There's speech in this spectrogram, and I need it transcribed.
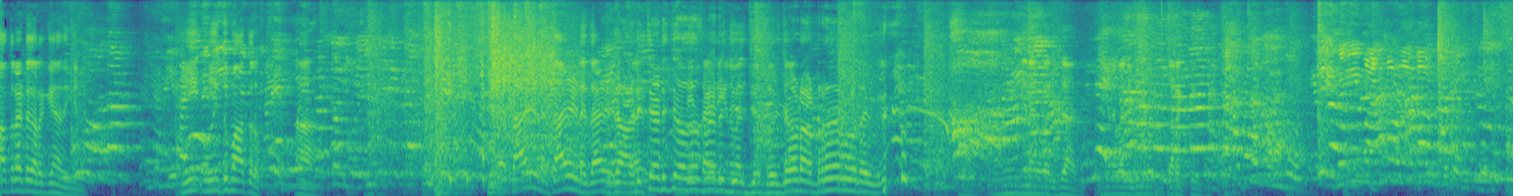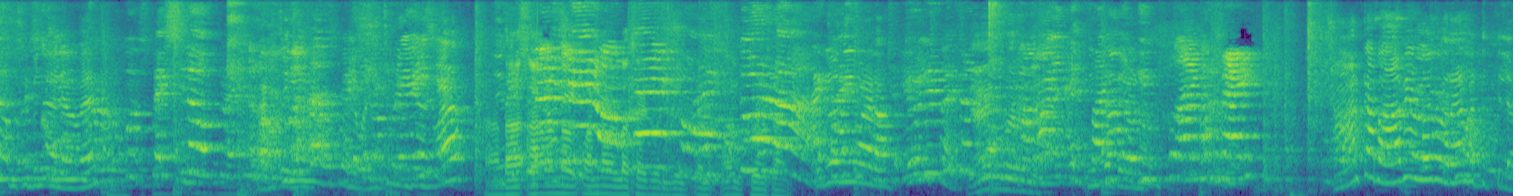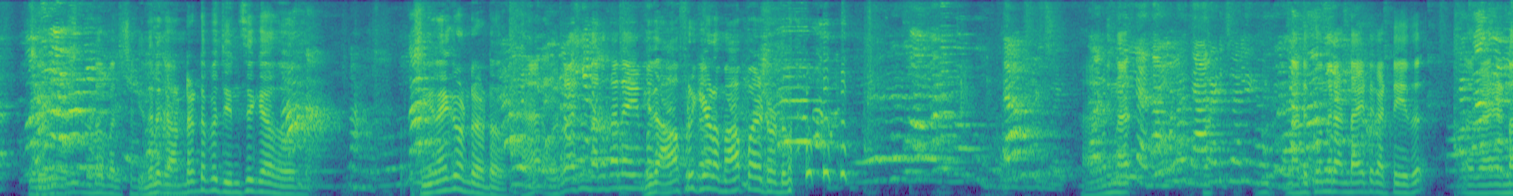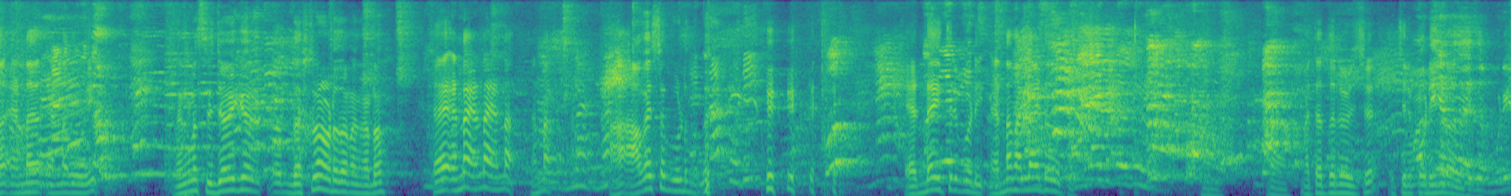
മാത്രമായിട്ട് കറക്കിയാൽ മതി. ഈ ഇത് മാത്രം. ആ. ഇത് താഴെ താഴെ താഴെ അടിച്ചടിച്ച് വന്നപ്പോ അണ്ടർവെയർ പോലെ. ഇങ്ങനെ വലിച്ചാൽ മതി. ഇങ്ങനെ വലിക്കുമ്പോൾ കറക്റ്റ് കിട്ടും ആ ആ വണ്ണ വണ്ണമുള്ള സൈഡ് പിടിച്ച് വലിച്ചു ആർക്കാ പറയാൻ പറ്റത്തില്ല. വലിച്ചു ഇതിൽ കണ്ടിട്ട് ഇപ്പൊ ജിൻസിക്കാ തോന്നുന്നു. ഷീനയൊക്കെ ഉണ്ട് കേട്ടോ. ഒരു പ്രാവശ്യം ചെയ്യുമ്പോൾ ഇത് ആഫ്രിക്കയുടെ മാപ്പായിട്ടുണ്ട്. നടുക്കൊന്ന് രണ്ടായിട്ട് കട്ട് ചെയ്ത് എണ്ണ എണ്ണ എണ്ണ കൂടി നിങ്ങൾ സിജോയ്ക്ക് ദക്ഷിണ കൊടുത്തണം കേട്ടോ. എണ്ണ എണ്ണ എണ്ണ എണ്ണ. ആ, ആവേശം കൂടുന്നു. എണ്ണ ഇച്ചിരി പൊടി. എണ്ണ നല്ലതായിട്ട് വെക്കും ഒഴിച്ച് ഇച്ചിരി പൊടിയും കൂടെ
